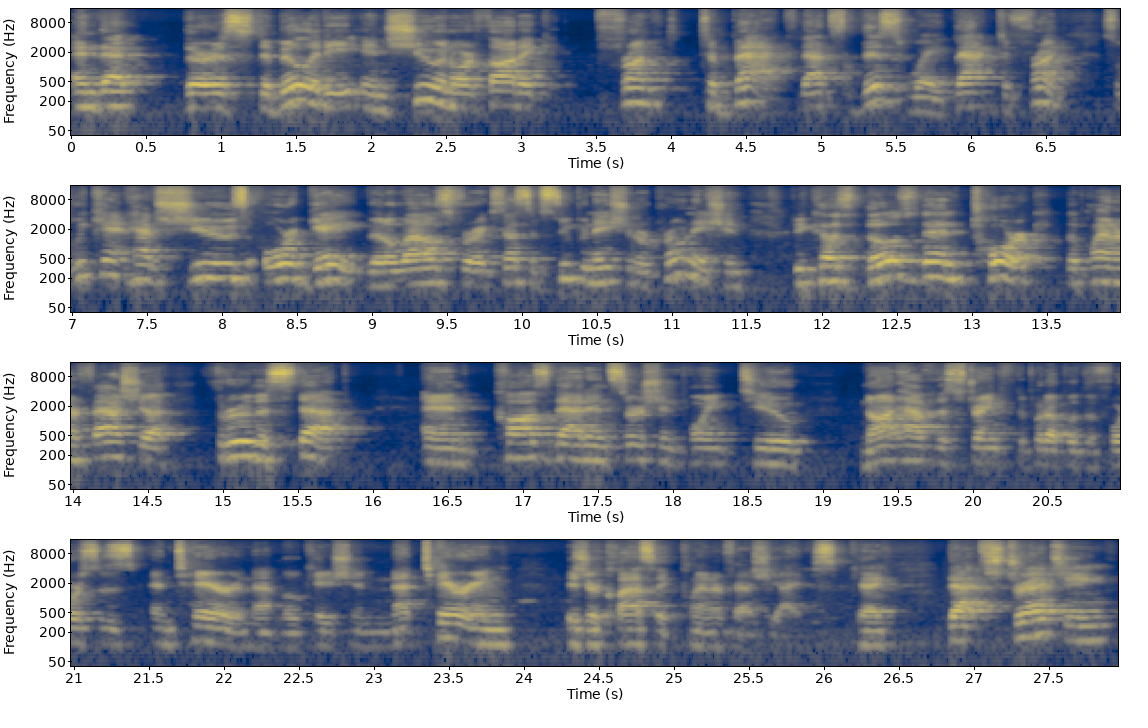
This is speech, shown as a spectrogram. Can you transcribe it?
and that there is stability in shoe and orthotic front to back. That's this way, back to front. So we can't have shoes or gait that allows for excessive supination or pronation because those then torque the plantar fascia through the step and cause that insertion point to not have the strength to put up with the forces and tear in that location. And that tearing is your classic plantar fasciitis. Okay that stretching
